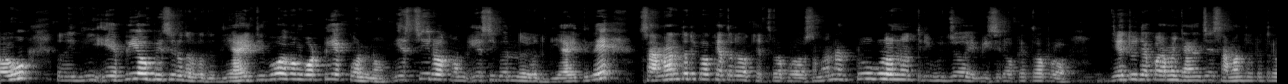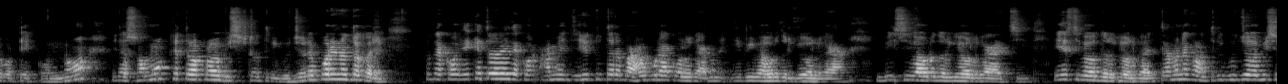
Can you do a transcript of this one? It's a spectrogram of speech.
ବାହୁ ଏ ବି ଆଉ ବି ସିର ଦୈର୍ଘ୍ୟ ଦିଆ ହେଇଥିବ ଏବଂ ଗୋଟିଏ କର୍ଣ୍ଣ ଏସିର ସିର ଏ ସି କର୍ଣ୍ଣ ଦୈର୍ଘ୍ୟ ଦିଆ ହେଇଥିଲେ ସାମାନ୍ତରିକ କ୍ଷେତ୍ରର କ୍ଷେତ୍ରଫଳ ସମାନ ଟୁ ଗୁଣନ ତ୍ରିଭୁଜ ଏ ବି ସିର କ୍ଷେତ୍ରଫଳ যেহেতু দেখো আমি জানি যে ক্ষেত্র গোটে কর্ণ এটা সমক্ষেত্র বিশিষ্ট ত্রিভুজরে পরিণত করে তো দেখো এক্ষেত্রে দেখো আমি যেহেতু তার বাহু বাহুগুড়াক অলগা মানে এ বি বাহুর দৈর্ঘ্য অলগা বিসি বাহুর দৈর্ঘ্য অলগা আছে এ সি বাহুর দৈর্ঘ্য অলগা আছে তার মানে কোন ত্রিভুজ বিসি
